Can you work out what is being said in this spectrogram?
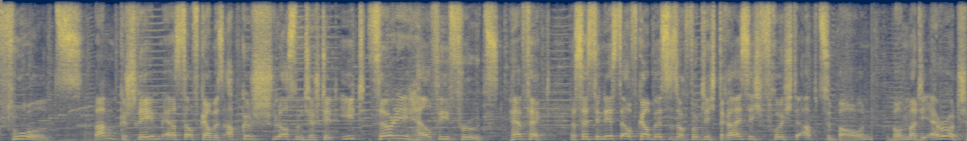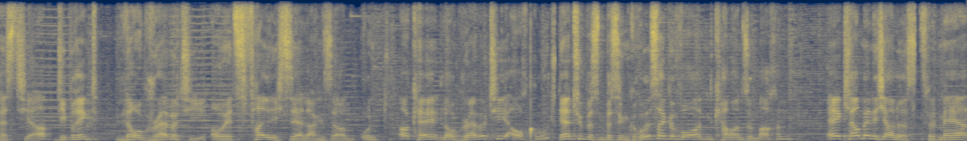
Fools. Bam, geschrieben, erste Aufgabe ist abgeschlossen und hier steht Eat 30 Healthy Fruits. Perfekt. Das heißt, die nächste Aufgabe ist es auch wirklich 30 Früchte abzubauen. Wir bauen mal die Arrow Chest hier ab. Die bringt Low Gravity. Oh, jetzt falle ich sehr langsam. Und okay, Low Gravity, auch gut. Der Typ ist ein bisschen größer geworden, kann man so machen. Ey, klau mir nicht alles. Es wird mir ja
